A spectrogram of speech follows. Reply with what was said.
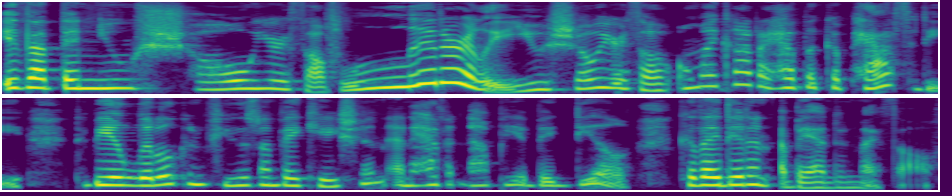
is that then you show yourself, literally, you show yourself, oh my God, I have the capacity to be a little confused on vacation and have it not be a big deal because I didn't abandon myself.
